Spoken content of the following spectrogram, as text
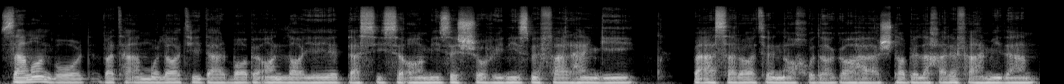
زمان برد و تأملاتی در باب آن لایه دسیس آمیز شوینیزم فرهنگی و اثرات ناخودآگاهش تا بالاخره فهمیدم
